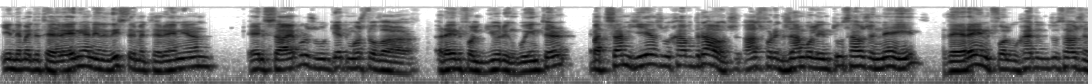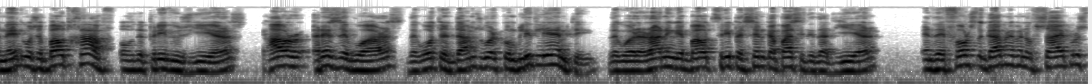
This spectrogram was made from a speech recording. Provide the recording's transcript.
In the Mediterranean, in the Eastern Mediterranean, in Cyprus, we get most of our rainfall during winter, but some years we have droughts. As for example, in 2008, the rainfall we had in 2008 was about half of the previous years. Our reservoirs, the water dams, were completely empty. They were running about 3% capacity that year and they forced the government of Cyprus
